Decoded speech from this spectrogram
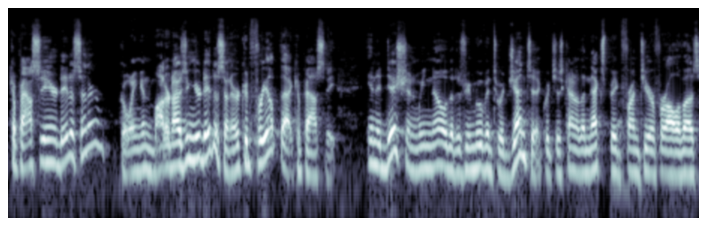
capacity in your data center, going and modernizing your data center could free up that capacity. In addition, we know that as we move into agentic, which is kind of the next big frontier for all of us,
